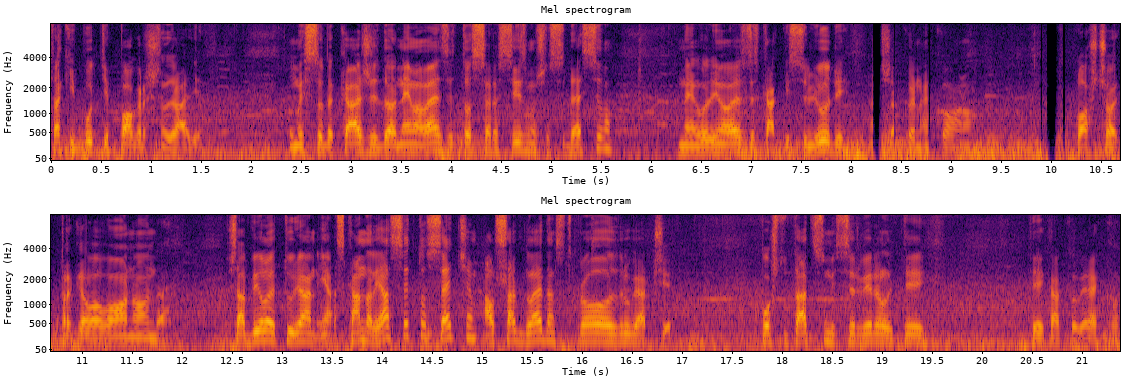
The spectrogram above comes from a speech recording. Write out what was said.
Svaki put je pogrešno odradio. Umjesto da kaže da nema veze to sa rasizmom što se desilo, nego da ima veze kakvi su ljudi, znaš, ako je neko, ono, loš čovjek, prgavo ovo, ono, onda, šta, bilo je tu jedan, ja, skandal, ja sve to sećam, ali sad gledam skroz drugačije. Pošto tad su mi servirali te, te, kako bi rekao,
